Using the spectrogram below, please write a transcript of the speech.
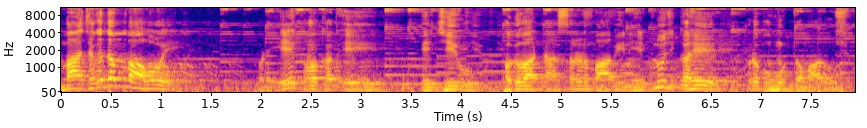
મા જગદંબા હોય પણ એક વખત એ એ જીવ ભગવાનના શરણમાં આવીને એટલું જ કહે, પ્રભુ, હું તમારો છું.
